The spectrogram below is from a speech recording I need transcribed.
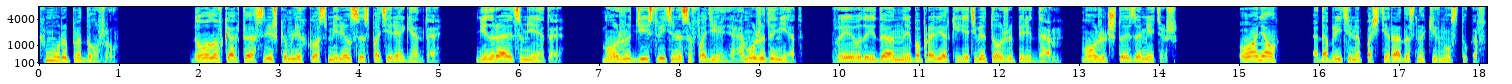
хмуро продолжил. Долов как-то слишком легко смирился с потерей агента. Не нравится мне это. Может, действительно совпадение, а может и нет. Выводы и данные по проверке я тебе тоже передам. Может, что и заметишь. Понял, одобрительно, почти радостно кивнул Стуков.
